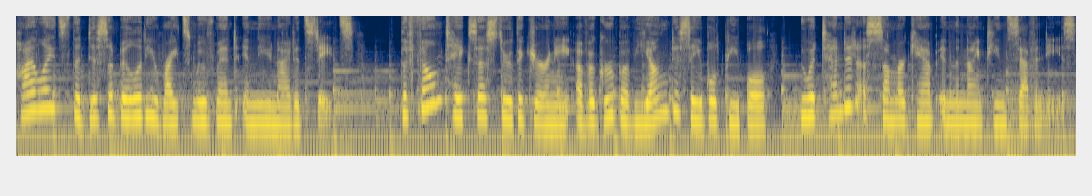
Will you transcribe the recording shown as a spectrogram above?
highlights the disability rights movement in the United States. The film takes us through the journey of a group of young disabled people who attended a summer camp in the 1970s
